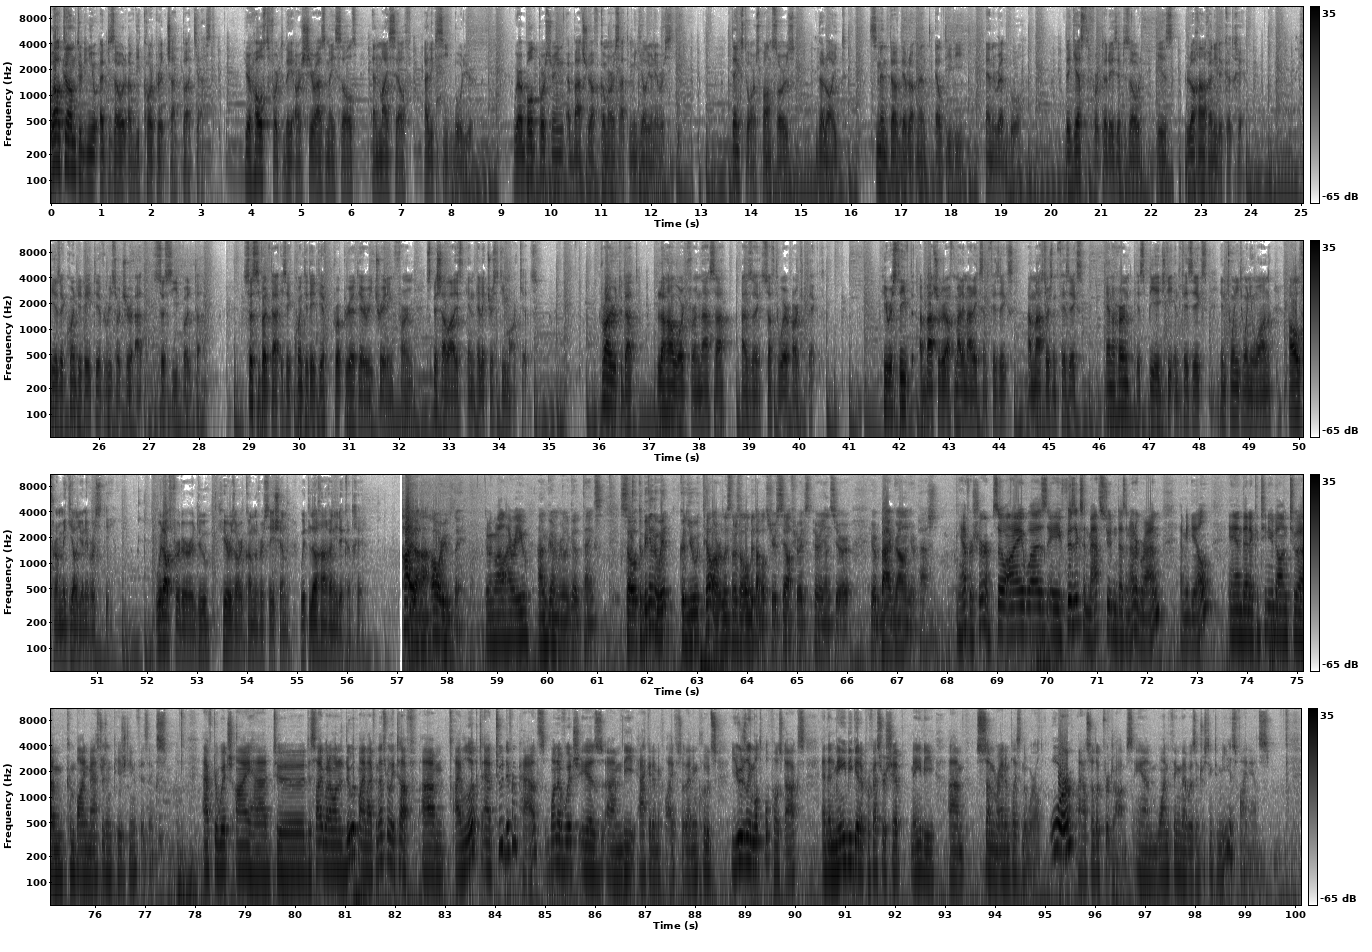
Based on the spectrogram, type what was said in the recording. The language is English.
Welcome to the new episode of the Corporate Chat Podcast. Your hosts for today are Shiraz Maisels and myself, Alexis Beaulieu. We are both pursuing a Bachelor of Commerce at McGill University. Thanks to our sponsors, Deloitte, Cementov Development Ltd, and Red Bull. The guest for today's episode is Laurent René de Cotret. He is a quantitative researcher at SocïVolta. SocïVolta is a quantitative proprietary trading firm specialized in electricity markets. Prior to that, Laurent worked for NASA as a software architect. He received a Bachelor of Mathematics and Physics, a Master's in Physics, and earned his PhD in Physics in 2021, all from McGill University. Without further ado, here is our conversation with Laurent René de Cotret. Hi Laurent, how are you today? Doing well. How are you? I'm doing really good, thanks. So to begin with, could you tell our listeners a little bit about yourself, your experience, your your background, and your passion? Yeah, for sure. So I was a physics and math student as an undergrad at McGill, and then I continued on to um, combine master's and PhD in physics. After which I had to decide what I wanted to do with my life, and that's really tough. Um, I looked at two different paths, one of which is um, the academic life, so that includes usually multiple postdocs, and then maybe get a professorship, maybe um, some random place in the world. Or I also looked for jobs, and one thing that was interesting to me is finance.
